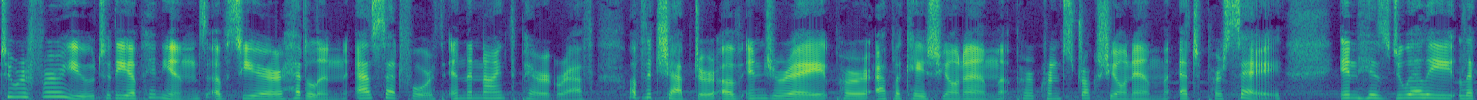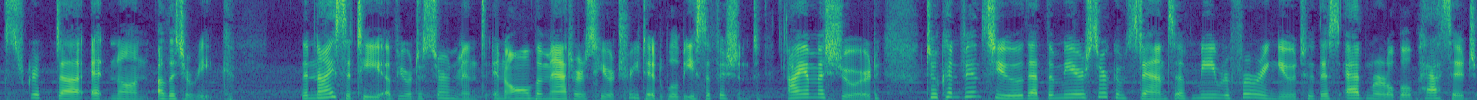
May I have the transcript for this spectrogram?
to refer you to the opinions of Sieur Hedelin as set forth in the ninth paragraph of the chapter of Injure per applicationem per constructionem et per se in his Duelli lex scripta et non alliterique. The nicety of your discernment in all the matters here treated will be sufficient, I am assured, to convince you that the mere circumstance of me referring you to this admirable passage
